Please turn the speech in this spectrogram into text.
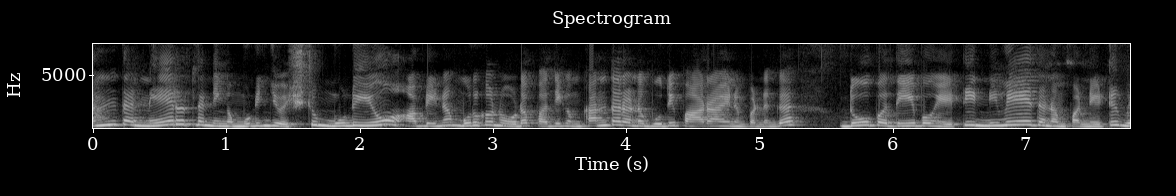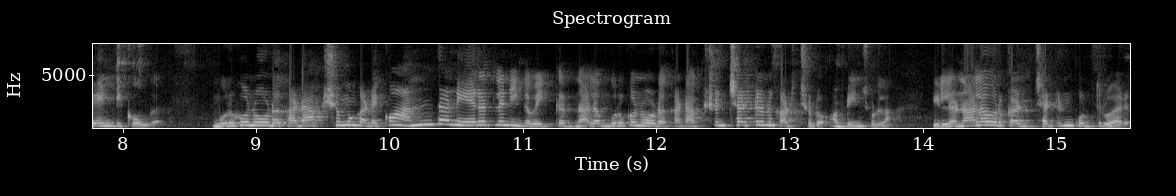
அந்த நேரத்தில் நீங்கள் முடிஞ்சு வச்சுட்டு முடியும் அப்படின்னா முருகனோட பதிகம் கந்தர் அனுபூதி பாராயணம் பண்ணுங்க. தூப தீபம் ஏற்றி நிவேதனம் பண்ணிட்டு வேண்டிக்கோங்க. முருகனோட கடாட்சமும் கிடைக்கும். அந்த நேரத்தில் நீங்கள் வைக்கிறதுனால முருகனோட கடாட்சம் சட்டுன்னு கிடச்சிடும் அப்படின்னு சொல்லலாம். இல்லைனாலும் அவர் க சட்டுன்னு கொடுத்துருவாரு.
